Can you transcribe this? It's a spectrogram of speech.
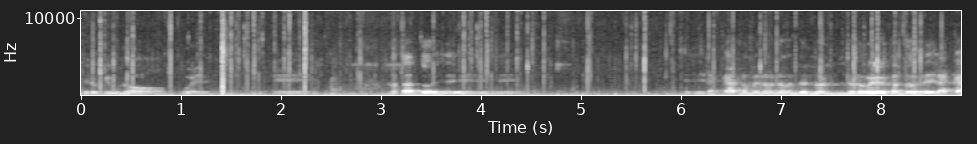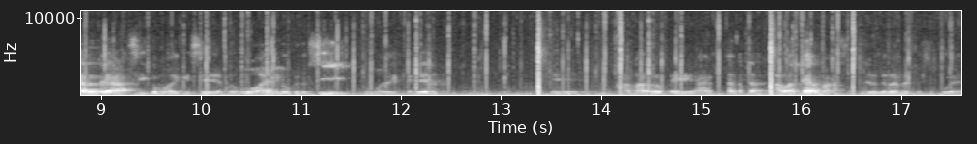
de lo que uno puede. Eh, no tanto desde la carga, no, no, no, no, lo veo tanto desde la carga así como de que se robó algo, pero sí como de querer eh, eh abarcar más de lo que realmente se puede.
